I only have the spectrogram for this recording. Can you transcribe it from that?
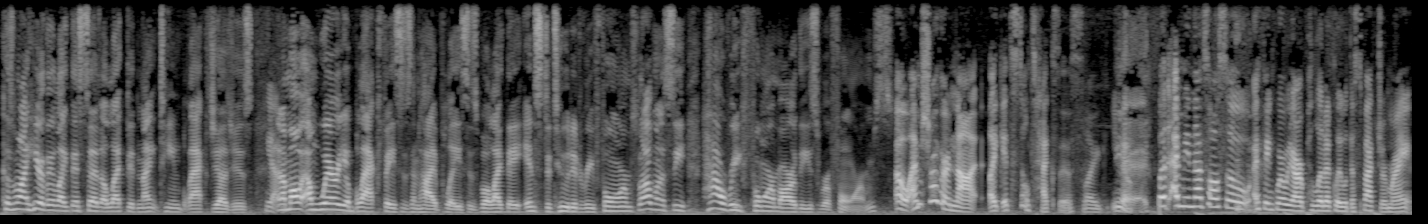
because when I hear they like they said elected 19 black judges, Yeah. and I'm all, I'm wary of black faces in high places, but like they instituted reforms, but I want to see how reform are these reforms. Oh, I'm sure they're not. Like, it's still Texas. Like, you know. Yeah. But, I mean, that's also, I think, where we are politically with the spectrum, right?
